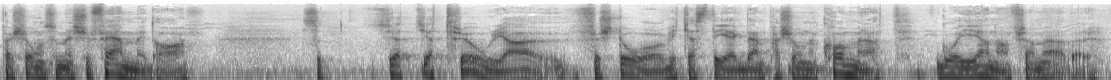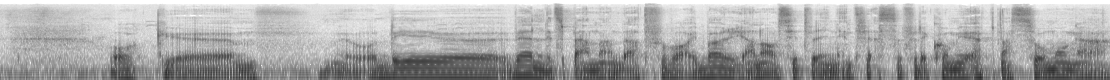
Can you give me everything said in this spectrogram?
person som är 25 idag så, så jag, jag, tror jag förstår vilka steg den personen kommer att gå igenom framöver. Och... Eh, och det är ju väldigt spännande att få vara i början av sitt vinintresse för det kommer ju öppnas så många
